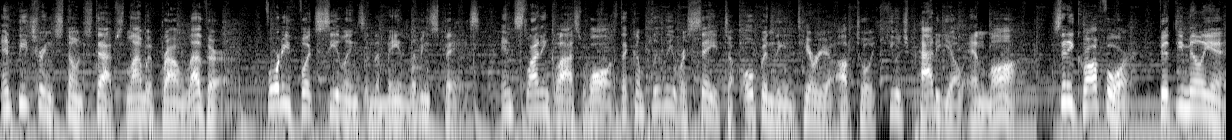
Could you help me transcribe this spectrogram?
and featuring stone steps lined with brown leather, 40 foot ceilings in the main living space, and sliding glass walls that completely recede to open the interior up to a huge patio and lawn. Cindy Crawford, 50 million.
